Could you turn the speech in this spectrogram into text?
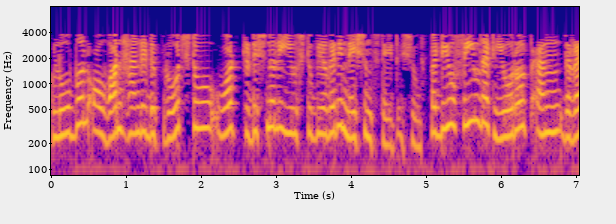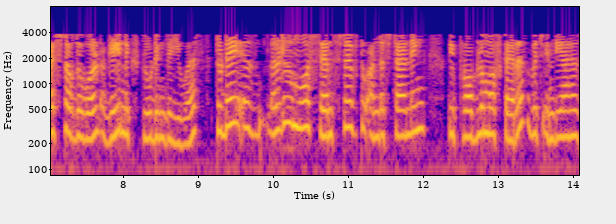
global or one-handed approach to what traditionally used to be a very nation-state issue. But do you feel that Europe and the rest of the world, again excluding the US, today is a little more sensitive to understanding the problem of terror which India has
